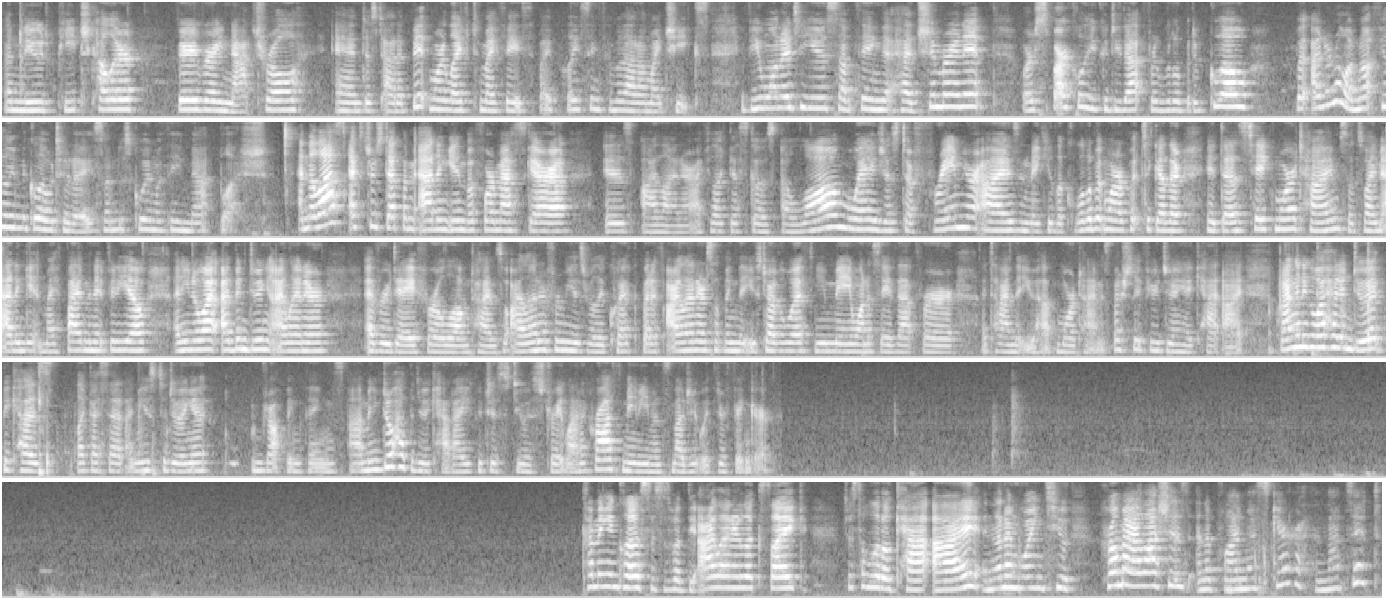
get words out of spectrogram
a nude peach color very, very natural and just add a bit more life to my face by placing some of that on my cheeks. If you wanted to use something that had shimmer in it or sparkle, you could do that for a little bit of glow, but I don't know, I'm not feeling the glow today, so I'm just going with a matte blush. And the last extra step I'm adding in before mascara is eyeliner. I feel like this goes a long way just to frame your eyes and make you look a little bit more put together. It does take more time, so that's why I'm adding it in my five minute video. And you know what? I've been doing eyeliner every day for a long time. So eyeliner for me is really quick, but if eyeliner is something that you struggle with, you may want to save that for a time that you have more time, especially if you're doing a cat eye. But I'm going to go ahead and do it because, like I said, I'm used to doing it. I'm dropping things. Um, and you don't have to do a cat eye, you could just do a straight line across, maybe even smudge it with your finger. Coming in close, this is what the eyeliner looks like. Just a little cat eye. And then I'm going to curl my eyelashes and apply mascara. And that's it.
